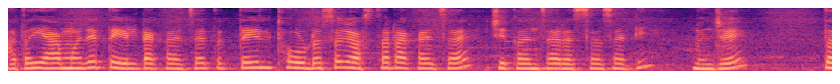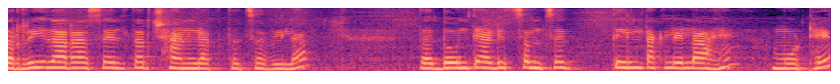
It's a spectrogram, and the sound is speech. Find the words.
आता यामध्ये तेल टाकायचं आहे. तर तेल थोडंसं जास्त टाकायचं आहे चिकनचा रस्सासाठी म्हणजे तर्रीदार असेल तर छान लागतं चवीला. तर दोन ते अडीच चमचे तेल टाकलेलं आहे मोठे.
